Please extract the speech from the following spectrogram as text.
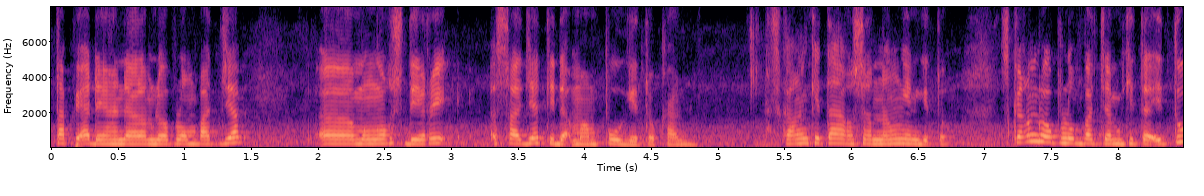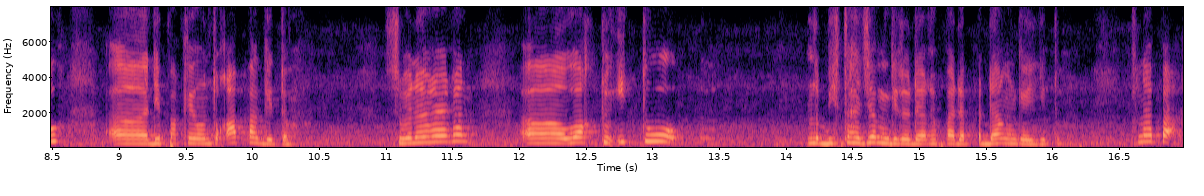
tapi ada yang dalam 24 jam e, mengurus diri saja tidak mampu gitu kan. Sekarang kita harus renungin gitu. Sekarang 24 jam kita itu e, dipakai untuk apa gitu? Sebenarnya kan e, waktu itu lebih tajam gitu daripada pedang kayak gitu. Kenapa?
